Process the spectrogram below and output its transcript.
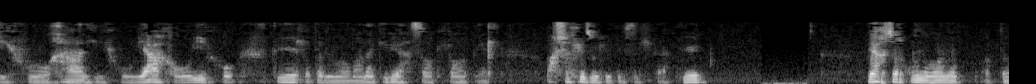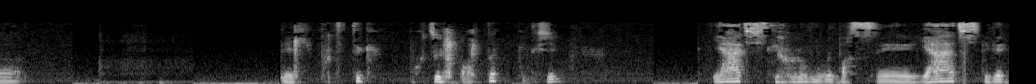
хийх үү, хаана хийх үү, яах үү, ийх үү. Тэгээл одоо нөгөө манай гэрээ асуудлоо тэгэл олон зүйлүүд байсан л та. Тэгээд яах чаргагүй нөгөө нэг одоо тэгэл бүтдэг бүх зүйл болдог гэдэг шиг яаж тэр хөрөг мөгөнд болсон яаж тэгээд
